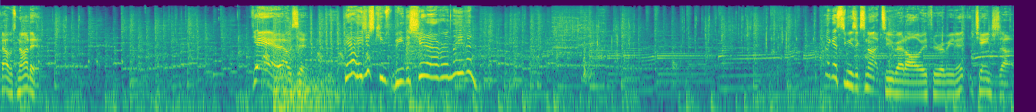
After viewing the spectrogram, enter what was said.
that was not it. Yeah, that was it. Yeah, he just keeps beating the shit out of her and leaving. I guess the music's not too bad all the way through. I mean, it, it changes up.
